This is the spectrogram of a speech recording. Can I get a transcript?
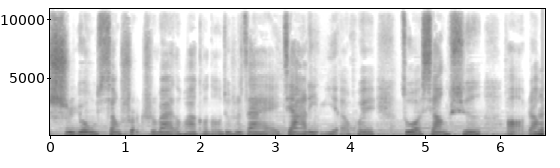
使用香水之外的话，可能就是在家里也会做香薰啊，然后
